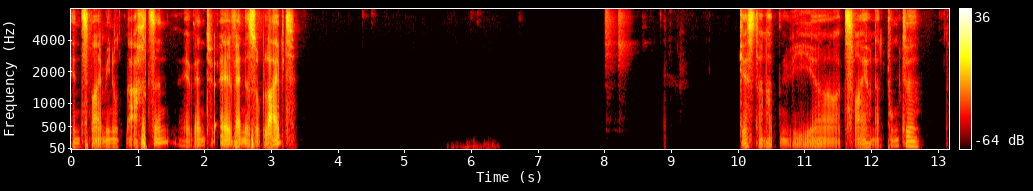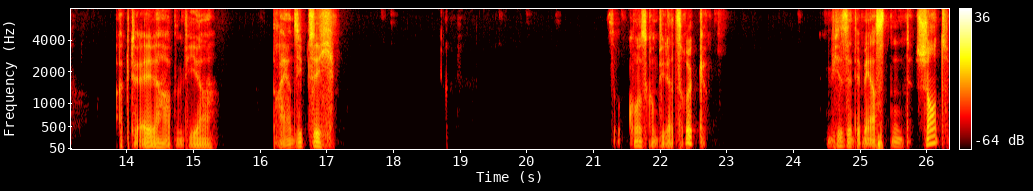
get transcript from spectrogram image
in 2 Minuten 18, eventuell, wenn es so bleibt. Gestern hatten wir 200 Punkte. Aktuell haben wir 73. So, Kurs kommt wieder zurück. Wir sind im ersten Short.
